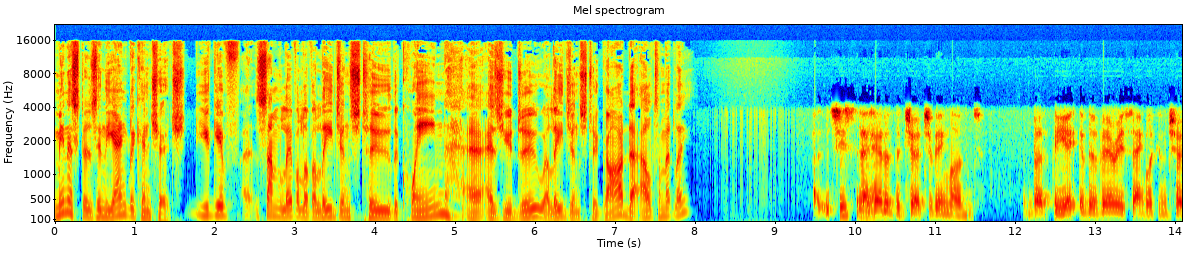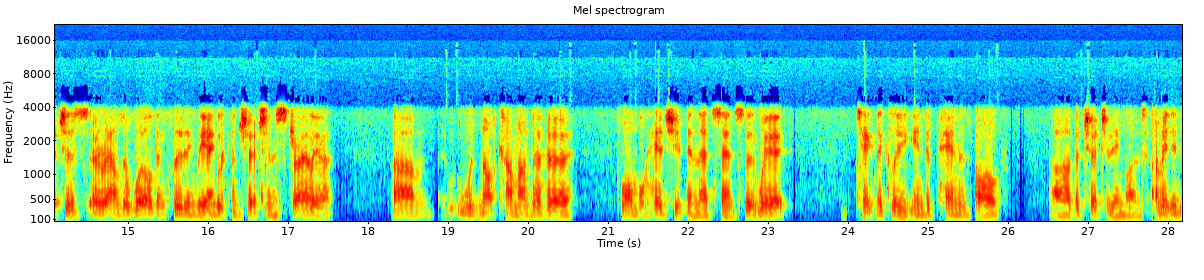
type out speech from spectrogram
ministers in the Anglican Church, you give uh, some level of allegiance to the Queen uh, as you do allegiance to God ultimately? Uh, she's the head of the Church of England, but the, the various Anglican churches around the world, including the Anglican Church in Australia, um, would not come under her formal headship in that sense, that we're technically independent of uh, the Church of England. I mean,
